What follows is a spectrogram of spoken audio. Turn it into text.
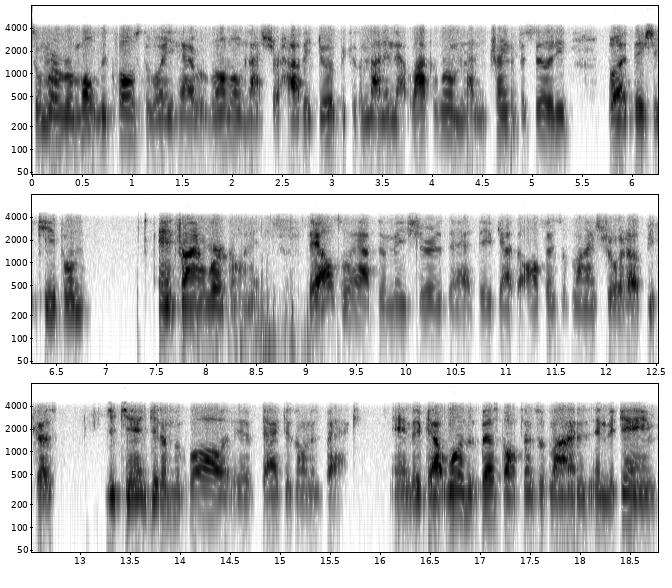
somewhere remotely close to what he had with Romo. I'm not sure how they do it because I'm not in that locker room, I'm not in the training facility, but they should keep him and try and work on it. They also have to make sure that they've got the offensive line shored up because you can't get him the ball if Dak is on his back. And they've got one of the best offensive lines in the game,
